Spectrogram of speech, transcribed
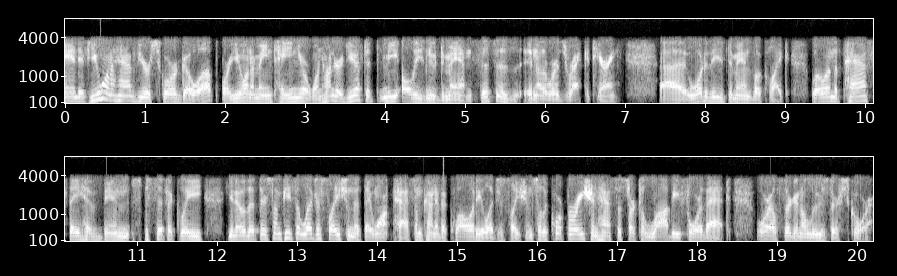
and if you want to have your score go up or you want to maintain your 100, you have to meet all these new demands. This is, in other words, racketeering. Uh, what do these demands look like? Well, in the past, they have been specifically, you know, that there's some piece of legislation that they want passed, some kind of equality legislation. So the corporation has to start to lobby for that, or else they're going to lose their score.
